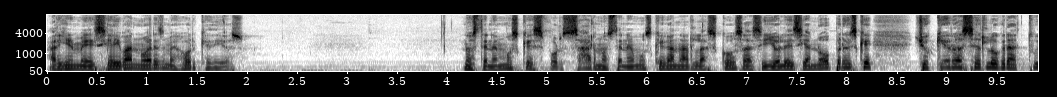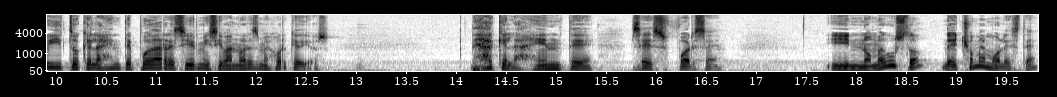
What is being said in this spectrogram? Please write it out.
alguien me decía, Iván, no eres mejor que Dios. Nos tenemos que esforzar, nos tenemos que ganar las cosas. Y yo le decía, no, pero es que yo quiero hacerlo gratuito, que la gente pueda recibir mis Iván, no eres mejor que Dios. Deja que la gente se esfuerce. Y no me gustó, de hecho me molesté.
